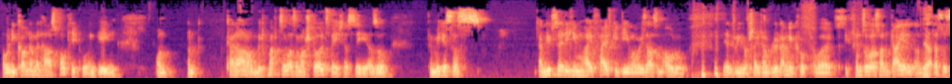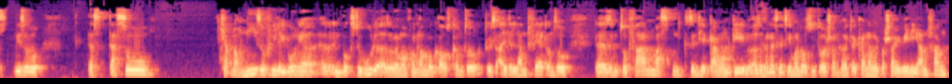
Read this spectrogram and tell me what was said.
aber die kommen dann mit HSV-Trikot entgegen. Und, und keine Ahnung, mich macht sowas immer stolz, wenn ich das sehe. Also für mich ist das, am liebsten hätte ich ihm High Five gegeben, aber ich saß im Auto. Der hätte mich wahrscheinlich dann blöd angeguckt, aber ich finde sowas dann geil. Und ja. das ist wie so, dass das so, ich habe noch nie so viele, ich wohne ja äh, in Buxtehude, also wenn man von Hamburg rauskommt, so durchs alte Land fährt und so, da sind so Fahnenmasten, sind hier gang und gäbe. Also wenn das jetzt jemand aus Süddeutschland hört, der kann damit wahrscheinlich wenig anfangen,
